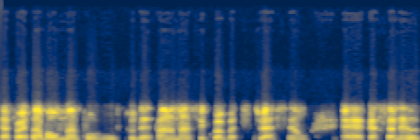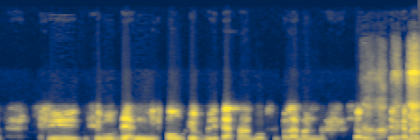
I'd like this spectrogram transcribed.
ça peut être un bon moment pour vous, tout dépendamment c'est quoi votre situation euh, personnelle. Si c'est vos derniers fonds que vous voulez placer en bourse, c'est pas la bonne chose. C'est vraiment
